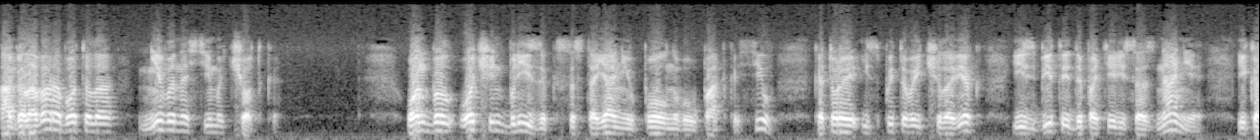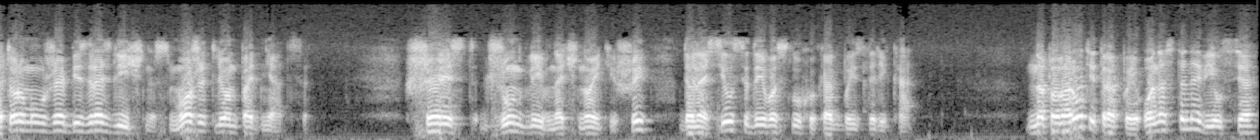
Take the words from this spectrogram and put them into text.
а голова работала невыносимо четко. Он был очень близок к состоянию полного упадка сил, которое испытывает человек, избитый до потери сознания, и которому уже безразлично, сможет ли он подняться. Шелест джунглей в ночной тиши доносился до его слуха как бы издалека. На повороте тропы он остановился,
